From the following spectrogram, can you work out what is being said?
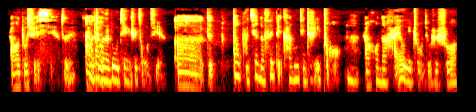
然后多学习。对，然后他们的路径去总结。呃，对，倒不见得非得看路径，这是一种。嗯然后呢，还有一种就是说，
